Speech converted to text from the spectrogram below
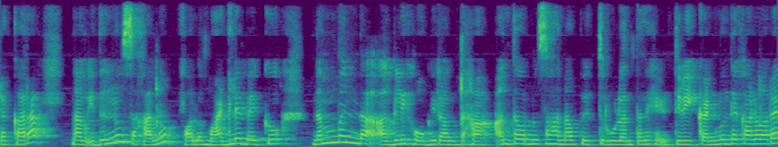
ಪ್ರಕಾರ ನಾವು ಇದನ್ನೂ ಸಹ ಫಾಲೋ ಮಾಡಲೇಬೇಕು. ನಮ್ಮಿಂದ ಅಗಲಿ ಹೋಗಿರೋಂತಹ ಅಂಥವ್ರನ್ನೂ ಸಹ ನಾವು ಪಿತೃಗಳು ಅಂತಲೇ ಹೇಳ್ತೀವಿ. ಕಣ್ಮುಂದೆ ಕಾಣೋರೇ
